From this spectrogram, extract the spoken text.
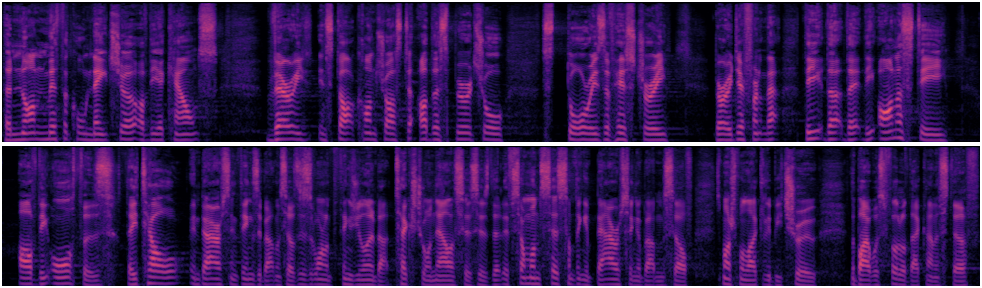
the non mythical nature of the accounts, very in stark contrast to other spiritual stories of history, very different. That, the, the, the, the honesty of the authors, they tell embarrassing things about themselves. This is one of the things you learn about textual analysis is that if someone says something embarrassing about themselves, it's much more likely to be true. The Bible's full of that kind of stuff.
